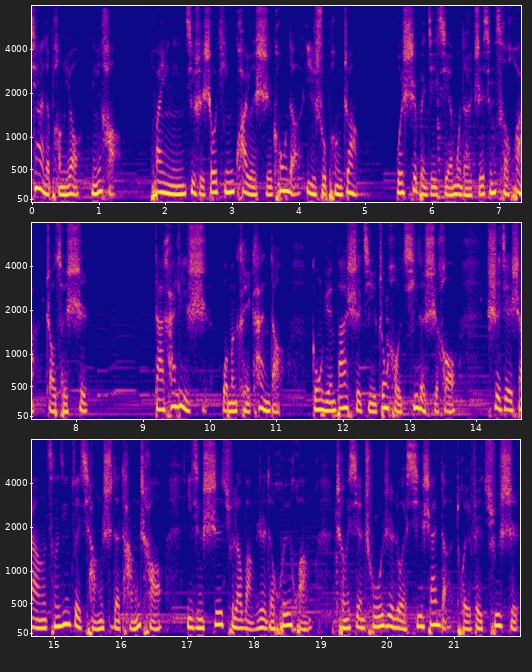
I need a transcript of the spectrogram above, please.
亲爱的朋友，您好，欢迎您继续收听《跨越时空的艺术碰撞》，我是本集节目的执行策划赵翠氏。打开历史，我们可以看到，公元八世纪中后期的时候，世界上曾经最强势的唐朝已经失去了往日的辉煌，呈现出日落西山的颓废趋势。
